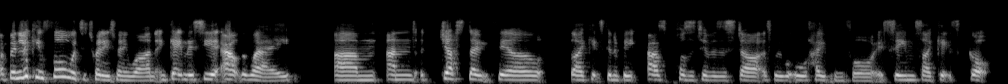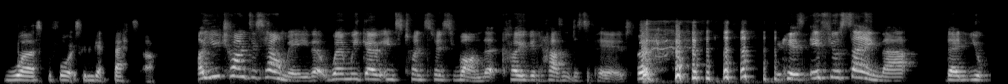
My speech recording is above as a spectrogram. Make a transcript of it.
I've been looking forward to 2021 and getting this year out the way, um, and just don't feel like it's going to be as positive as a start as we were all hoping for. It seems like it's got worse before it's going to get better. Are you trying to tell me that when we go into 2021 that COVID hasn't disappeared? because if you're saying that, then you're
